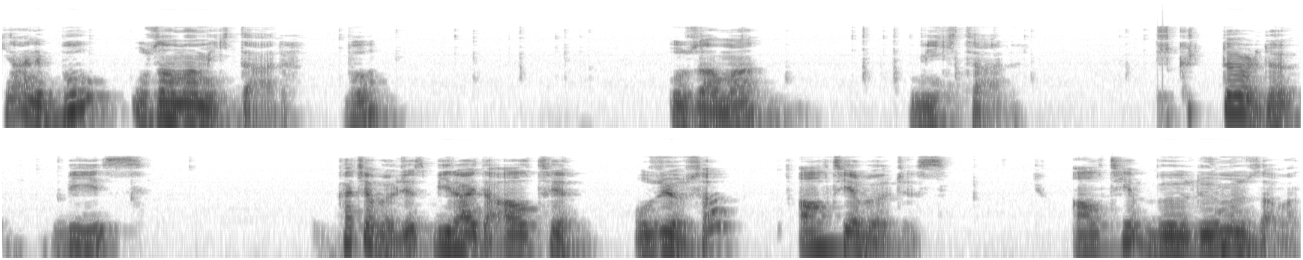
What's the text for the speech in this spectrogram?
Yani bu uzama miktarı. Bu uzama miktarı. 144'ü biz kaça böleceğiz? Bir ayda 6 uzuyorsa 6'ya böleceğiz. 6'ya böldüğümüz zaman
